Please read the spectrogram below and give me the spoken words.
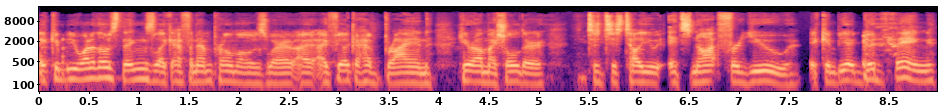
it can be one of those things like FNM promos where I, I feel like i have brian here on my shoulder to just tell you it's not for you it can be a good thing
